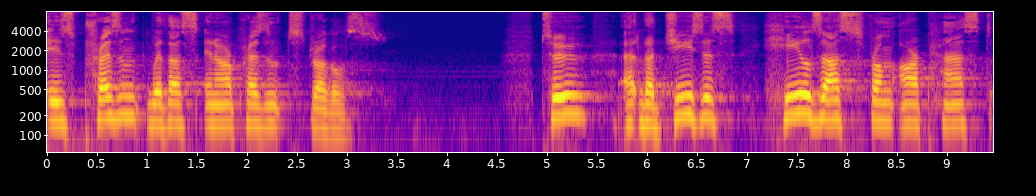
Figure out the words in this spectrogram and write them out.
is present with us in our present struggles. Two, uh, that Jesus heals us from our past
